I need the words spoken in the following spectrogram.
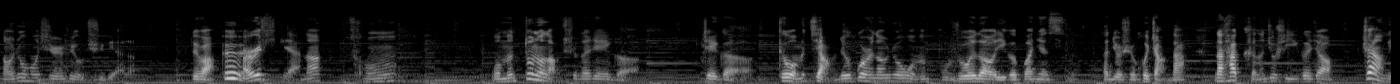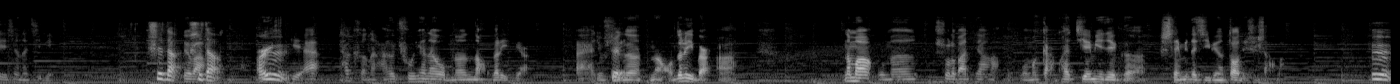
脑中风其实是有区别的，对吧？嗯而且呢，从我们顿顿老师的这个这个给我们讲这个过程当中，我们捕捉到一个关键词，它就是会长大。那它可能就是一个叫占位性的疾病，是的，对吧是的，而嗯且它可能还会出现在我们的脑子里边儿，哎，就是这个脑子里边儿啊。那么我们说了半天了，我们赶快揭秘这个神秘的疾病到底是啥吧。嗯，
